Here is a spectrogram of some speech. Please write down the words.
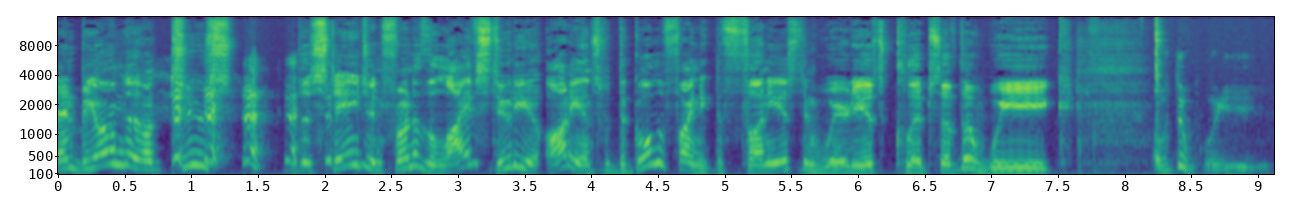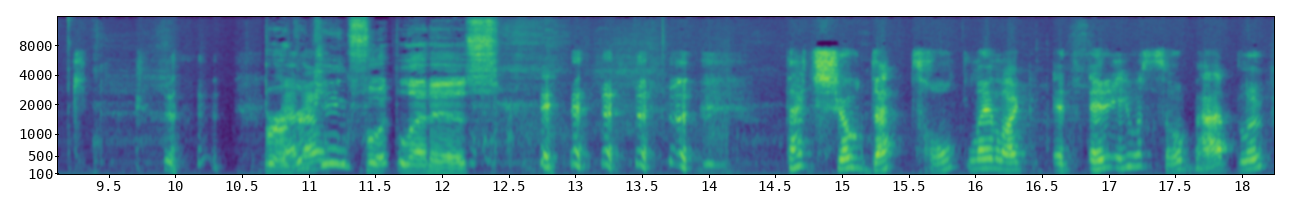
And beyond the, to the stage in front of the live studio audience with the goal of finding the funniest and weirdest clips of the week. Of the week. Burger King foot lettuce. That show that totally like it, it. It was so bad, look,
